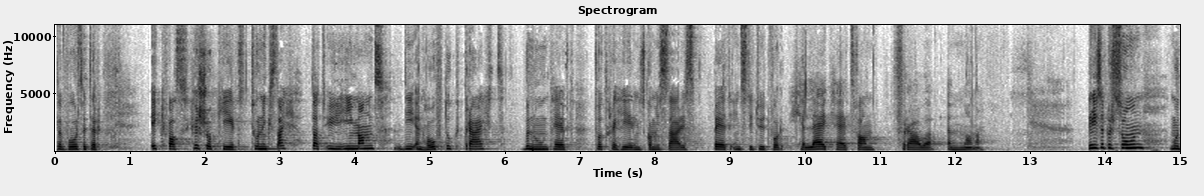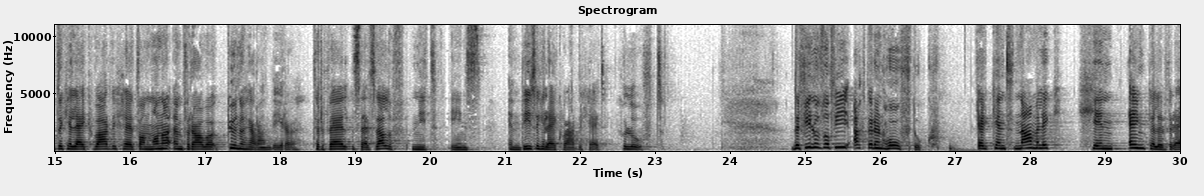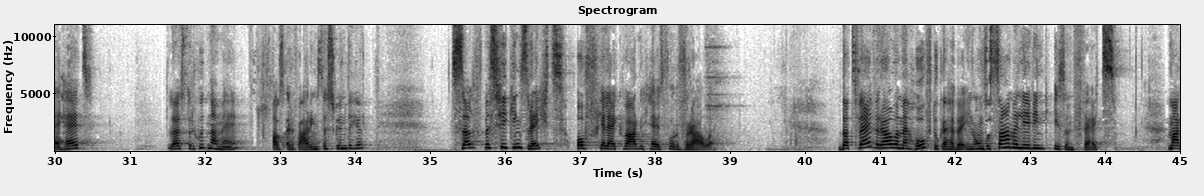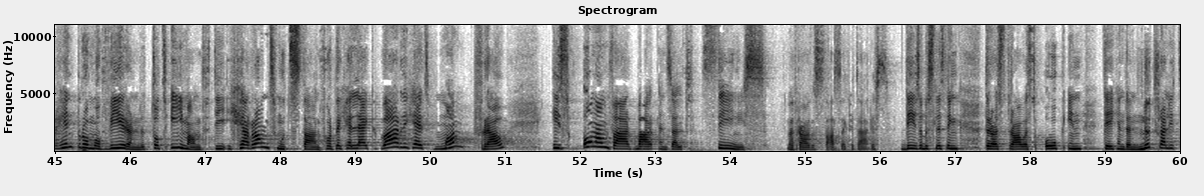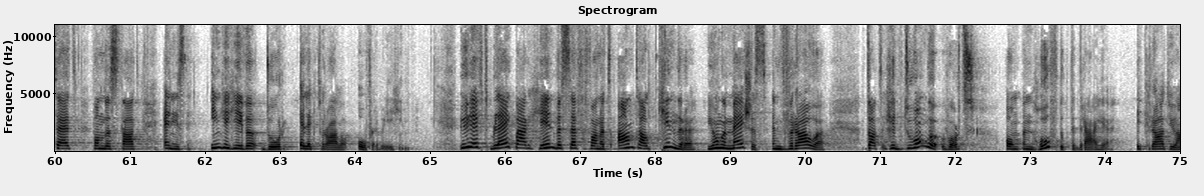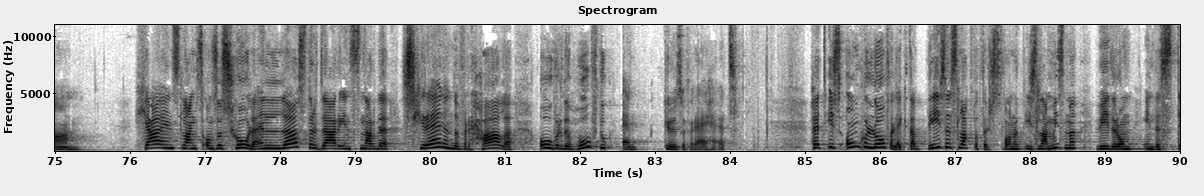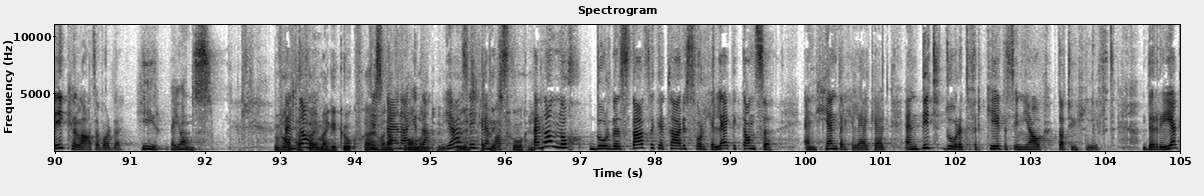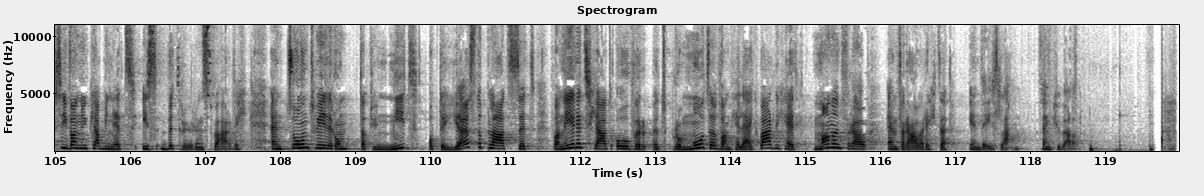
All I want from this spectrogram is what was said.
voorzitter. Ik was gechoqueerd toen ik zag dat u iemand die een hoofddoek draagt benoemd heeft tot regeringscommissaris bij het Instituut voor Gelijkheid van Vrouwen en Mannen. Deze persoon moet de gelijkwaardigheid van mannen en vrouwen kunnen garanderen, terwijl zij zelf niet eens in deze gelijkwaardigheid gelooft. De filosofie achter een hoofddoek erkent namelijk geen enkele vrijheid. Luister goed naar mij als ervaringsdeskundige. Zelfbeschikkingsrecht of gelijkwaardigheid voor vrouwen. Dat wij vrouwen met hoofddoeken hebben in onze samenleving is een feit. Maar hen promoveren tot iemand die garant moet staan voor de gelijkwaardigheid man-vrouw is onaanvaardbaar en zelfs cynisch mevrouw de staatssecretaris. Deze beslissing druist trouwens ook in tegen de neutraliteit van de staat en is ingegeven door electorale overweging. U heeft blijkbaar geen besef van het aantal kinderen, jonge meisjes en vrouwen dat gedwongen wordt om een hoofddoek te dragen. Ik raad u aan. Ga eens langs onze scholen en luister daar eens naar de schrijnende verhalen over de hoofddoek en keuzevrijheid. Het is ongelooflijk dat deze slachtoffers van het islamisme wederom in de steek gelaten worden, hier bij ons. Mevrouw Stafai, mag ik ook vragen? Het is bijna gedaan. Ja, zeker en vast. En dan nog door de staatssecretaris voor Gelijke Kansen en gendergelijkheid. En dit door het verkeerde signaal dat u geeft. De reactie van uw kabinet is betreurenswaardig en toont wederom dat u niet op de juiste plaats zit wanneer het gaat over het promoten van gelijkwaardigheid man en vrouw en vrouwenrechten in de islam. Dank u wel.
